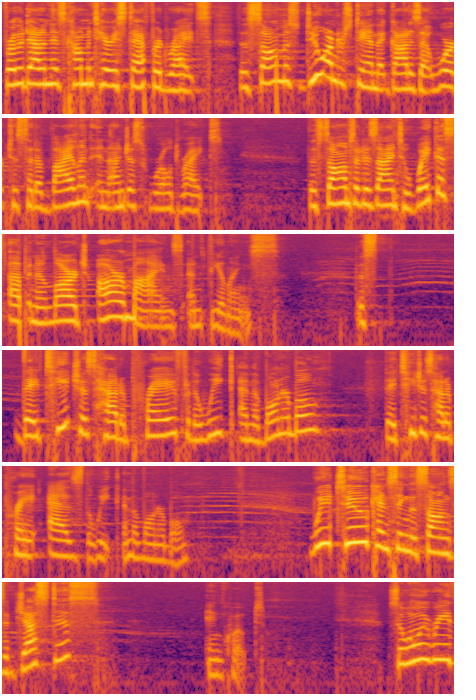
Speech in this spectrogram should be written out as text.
Further down in his commentary, Stafford writes The psalmists do understand that God is at work to set a violent and unjust world right. The Psalms are designed to wake us up and enlarge our minds and feelings. The, they teach us how to pray for the weak and the vulnerable. They teach us how to pray as the weak and the vulnerable. We too can sing the songs of justice, end quote. So when we read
